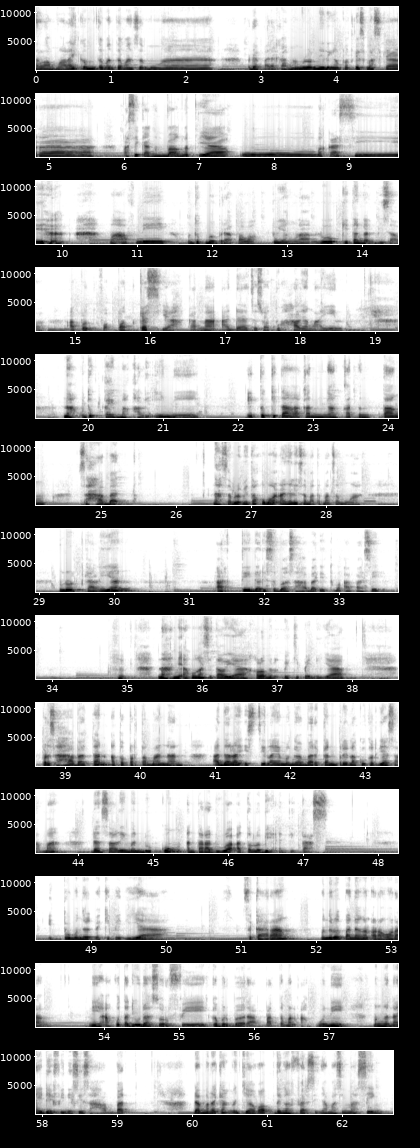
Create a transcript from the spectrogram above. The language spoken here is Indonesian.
Assalamualaikum teman-teman semua. Udah pada kangen belum nih dengan podcast Maskara? Pasti kangen banget ya. Uh, makasih. Maaf nih, untuk beberapa waktu yang lalu kita nggak bisa upload podcast ya Karena ada sesuatu hal yang lain. Nah, untuk tema kali ini Itu kita akan mengangkat tentang sahabat. Nah, sebelum itu aku mau nanya nih sama teman semua Menurut kalian arti dari sebuah sahabat itu apa sih? Nah, nih aku kasih tahu ya, kalau menurut Wikipedia, persahabatan atau pertemanan adalah istilah yang menggambarkan perilaku kerjasama dan saling mendukung antara dua atau lebih entitas. Itu menurut Wikipedia. Sekarang, menurut pandangan orang-orang, Nih, aku tadi udah survei ke beberapa teman aku nih mengenai definisi sahabat. Dan mereka ngejawab dengan versinya masing-masing.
